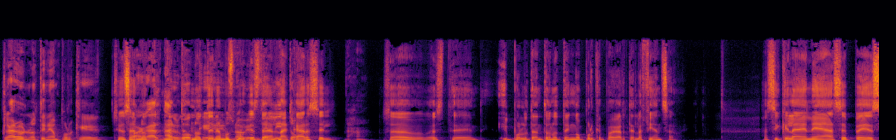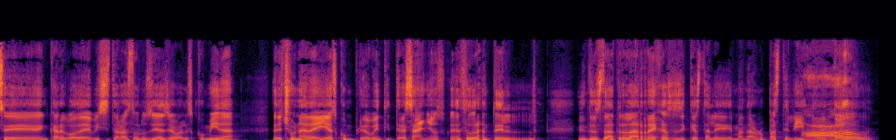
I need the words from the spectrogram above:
Claro, no tenían por qué. Sí, o sea, no, pagar no- algo no que tenemos no por qué estar en la cárcel. Ajá. O sea, este, y por lo tanto no tengo por qué pagarte la fianza. Así que la NACP se encargó de visitarlas todos los días, llevarles comida. De hecho, una de ellas cumplió 23 años durante el, mientras estaba tras las rejas, así que hasta le mandaron un pastelito Ah. y todo.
